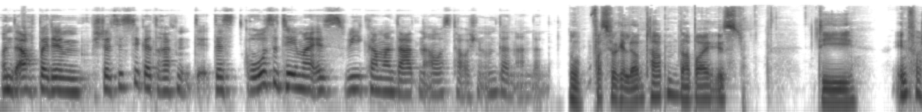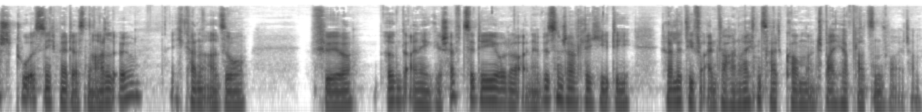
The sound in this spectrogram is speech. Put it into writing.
und auch bei dem Statistikertreffen, das große Thema ist, wie kann man Daten austauschen untereinander? So, was wir gelernt haben dabei ist, die Infrastruktur ist nicht mehr das Nadelöhr. Ich kann also für irgendeine Geschäftsidee oder eine wissenschaftliche Idee relativ einfach an Rechenzeit kommen, an Speicherplatz und so weiter.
